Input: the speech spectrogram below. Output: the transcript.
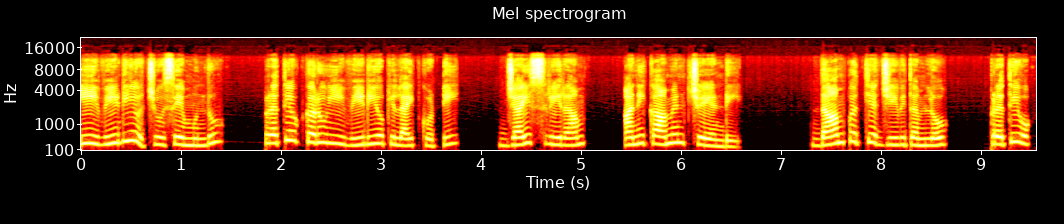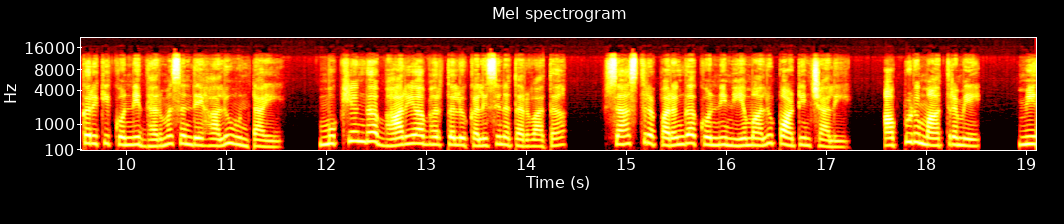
ఈ వీడియో చూసే ముందు ప్రతి ఒక్కరూ ఈ వీడియోకి లైక్ కొట్టి జై శ్రీరామ్ అని కామెంట్ చేయండి. దాంపత్య జీవితంలో ప్రతి ఒక్కరికి కొన్ని ధర్మసందేహాలు ఉంటాయి. ముఖ్యంగా భార్యాభర్తలు కలిసిన తర్వాత శాస్త్రపరంగా కొన్ని నియమాలు పాటించాలి. అప్పుడు మాత్రమే మీ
